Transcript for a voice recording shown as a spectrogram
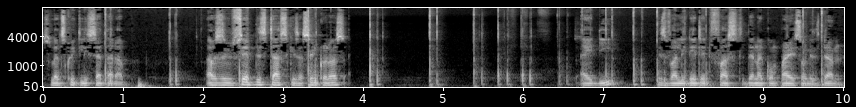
So let's quickly set that up. As we said, this task is asynchronous. ID is validated first, then a comparison is done.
